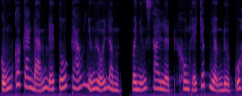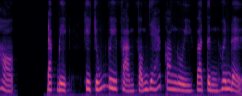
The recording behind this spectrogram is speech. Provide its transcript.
cũng có can đảm để tố cáo những lỗi lầm và những sai lệch không thể chấp nhận được của họ, đặc biệt khi chúng vi phạm phẩm giá con người và tình huynh đệ.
